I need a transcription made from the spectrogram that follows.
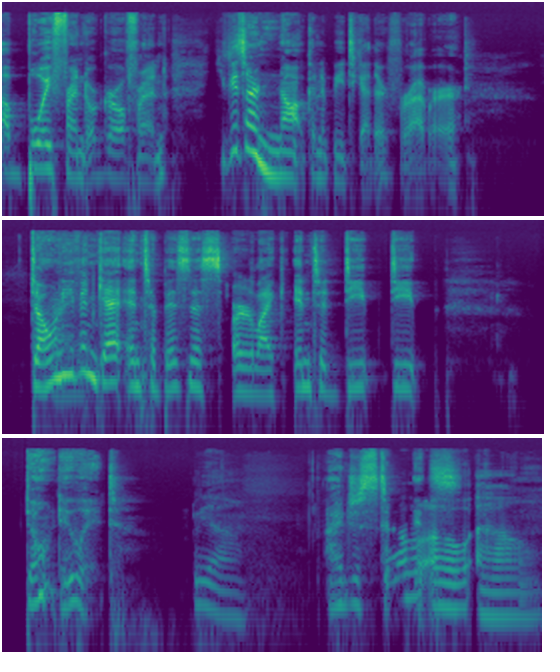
a boyfriend or girlfriend, you guys are not going to be together forever. Don't Right. even get into business or like into deep deep don't do it. Yeah. I just it's- LOL.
